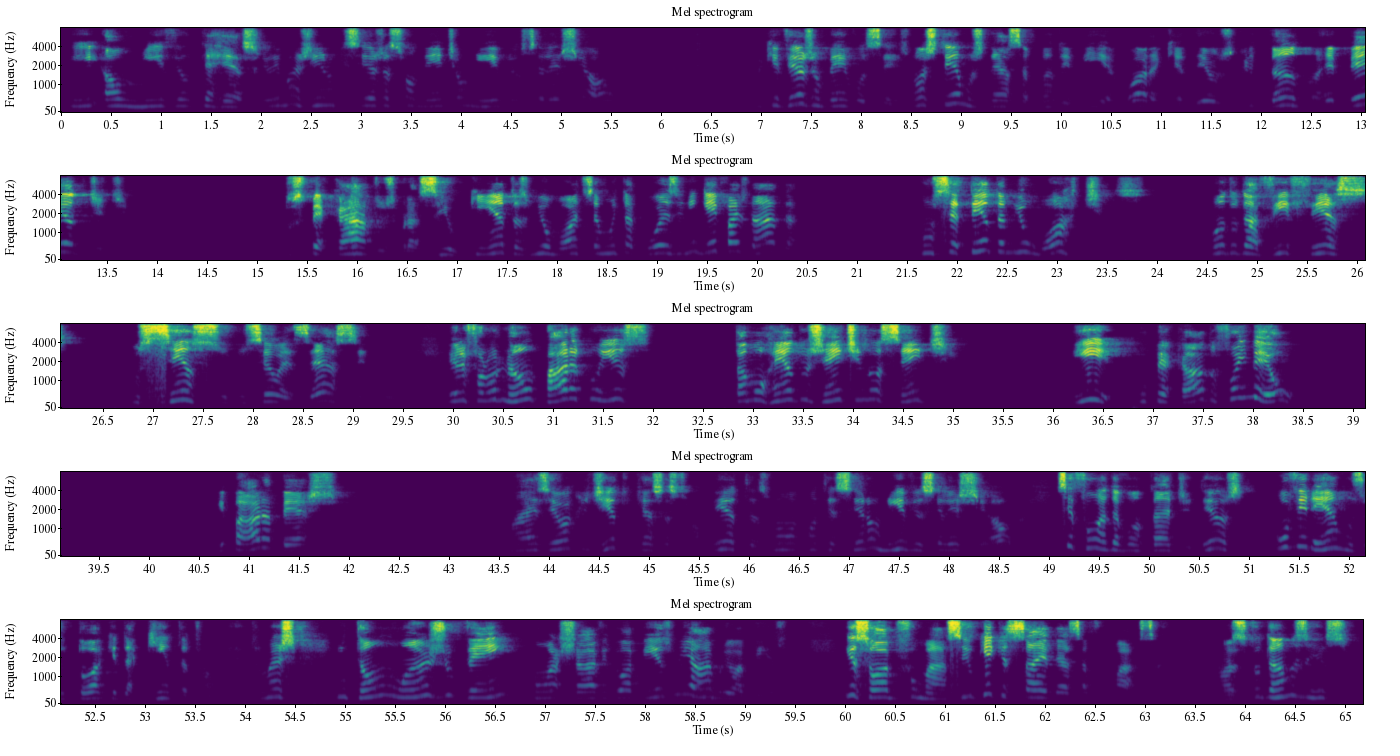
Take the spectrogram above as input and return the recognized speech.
e ao nível terrestre. Eu imagino que seja somente ao nível celestial. Porque vejam bem vocês, nós temos nessa pandemia agora, que é Deus gritando: arrepende-te dos pecados, Brasil. 500 mil mortes é muita coisa e ninguém faz nada com 70 mil mortes, quando Davi fez o censo do seu exército, ele falou: não, para com isso. Está morrendo gente inocente. E o pecado foi meu. E para a peste. Mas eu acredito que essas trompetas vão acontecer ao nível celestial. Se for da vontade de Deus, ouviremos o toque da quinta trombeta. Mas então um anjo vem com a chave do abismo e abre o abismo. E sobe fumaça. E o que, que sai dessa fumaça? Nós estudamos isso.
